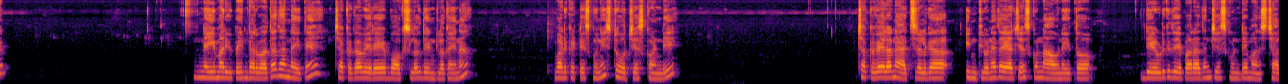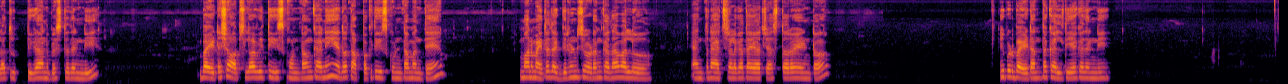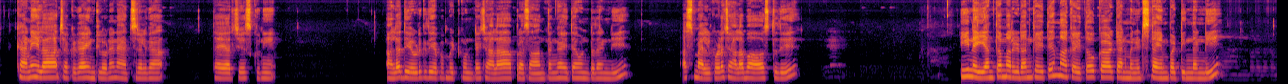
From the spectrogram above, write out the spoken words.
నెయ్యి మరిగిపోయిన తర్వాత దాన్ని అయితే చక్కగా వేరే బాక్స్లో దేంట్లోకైనా వడకట్టేసుకుని స్టోర్ చేసుకోండి. చక్కగా ఇలా న్యాచురల్గా ఇంట్లోనే తయారు చేసుకున్న ఆవు నెయ్యితో దేవుడికి దీపారాధన చేసుకుంటే మనసు చాలా తృప్తిగా అనిపిస్తుందండి. బయట షాప్స్లో అవి తీసుకుంటాం కానీ ఏదో తప్పక తీసుకుంటాం అంతే. మనమైతే దగ్గరుండి చూడం కదా వాళ్ళు ఎంత న్యాచురల్గా తయారు చేస్తారో ఏంటో. ఇప్పుడు బయట అంతా కల్తీయే కదండి. కానీ ఇలా చక్కగా ఇంట్లోనే న్యాచురల్గా తయారు చేసుకుని అలా దేవుడికి దీపం పెట్టుకుంటే చాలా ప్రశాంతంగా అయితే ఉంటుందండి. ఆ స్మెల్ కూడా చాలా బాగా వస్తుంది. ఈ నెయ్యి అంతా మరగడానికి అయితే మాకైతే ఒక టెన్ మినిట్స్ టైం పట్టిందండి.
